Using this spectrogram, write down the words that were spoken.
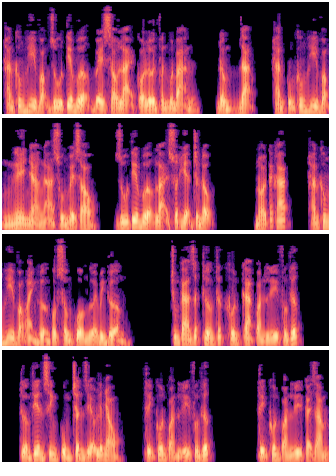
hắn không hy vọng du tiêm vượng về sau lại có lớn phấn buôn bán, đồng dạng, hắn cũng không hy vọng nghe nhà ngã xuống về sau, du tiêm vượng lại xuất hiện chấn động. Nói cách khác, hắn không hy vọng ảnh hưởng cuộc sống của người bình thường trung ca rất thưởng thức khôn ca quản lý phương thức. Tưởng tiên sinh cùng trần diệu lẫn nhau, thịnh khôn quản lý phương thức. Thịnh khôn quản lý cái rắm.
